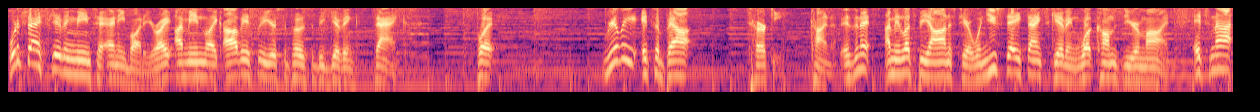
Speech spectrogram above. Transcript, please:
what does Thanksgiving mean to anybody, right? I mean, like, obviously, you're supposed to be giving thanks, but really, it's about turkey, kind of, isn't it? I mean, let's be honest here. When you say Thanksgiving, what comes to your mind? It's not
